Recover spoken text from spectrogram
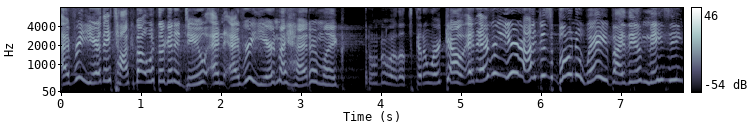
every year they talk about what they're gonna do, and every year in my head I'm like. I don't know how that's gonna work out. And every year, I'm just blown away by the amazing,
